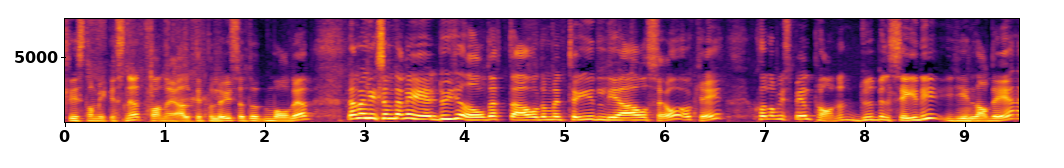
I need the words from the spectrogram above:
klistrar mycket snett för han är alltid på lyset uppenbarligen. Nej men liksom, där är, du gör detta och de är tydliga och så, okej. Kollar vi spelplanen, dubbelsidig, gillar det.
